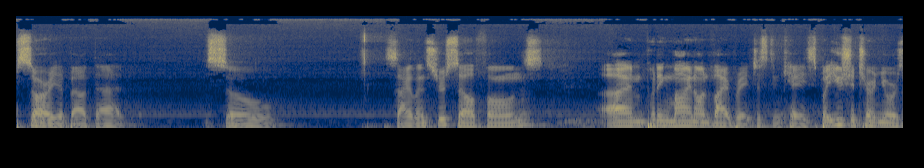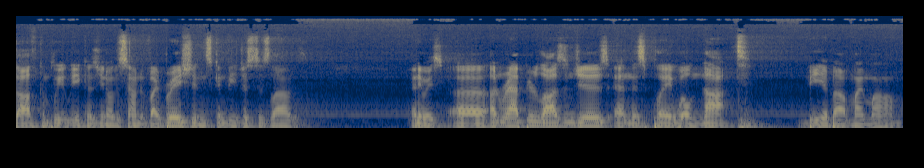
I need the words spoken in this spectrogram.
Sorry about that. So, silence your cell phones. I'm putting mine on vibrate just in case, but you should turn yours off completely because, you know, the sound of vibrations can be just as loud. Anyways, uh, unwrap your lozenges, and this play will not be about my mom.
